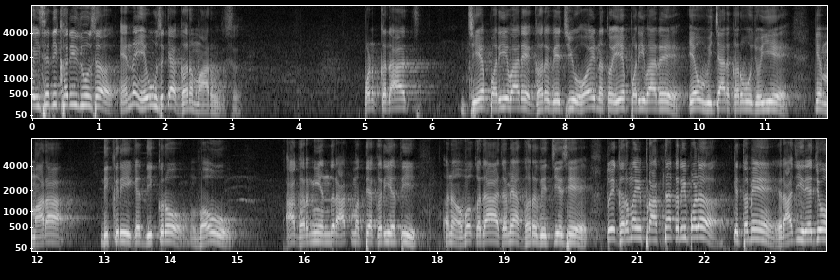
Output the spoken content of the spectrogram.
પૈસેથી ખરીદ્યું છે. એને એવું છે કે આ ઘર મારું છે. પણ કદાચ જે પરિવારે ઘર વેચ્યું હોય ને તો એ પરિવારે એવું વિચાર કરવું જોઈએ કે મારા દીકરી કે દીકરો, વહુ આ ઘરની અંદર આત્મહત્યા કરી હતી અને હવે કદાચ અમે આ ઘર વેચીએ છીએ. તો એ ઘરમાં એ પ્રાર્થના કરવી પડે કે તમે રાજી રહેજો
